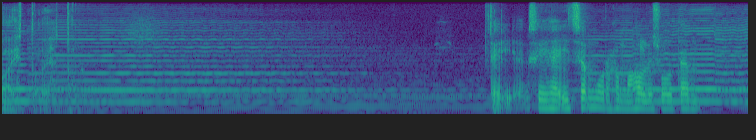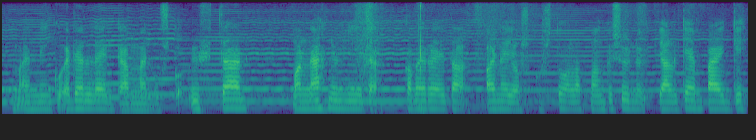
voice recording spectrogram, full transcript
vaihtoehtona. Siihen itsemurhamahdollisuuteen mä en niin kuin edelleenkään mä en usko yhtään. Mä oon nähnyt niitä työkavereita aina joskus tuolla. Mä oon kysynyt jälkeenpäinkin,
